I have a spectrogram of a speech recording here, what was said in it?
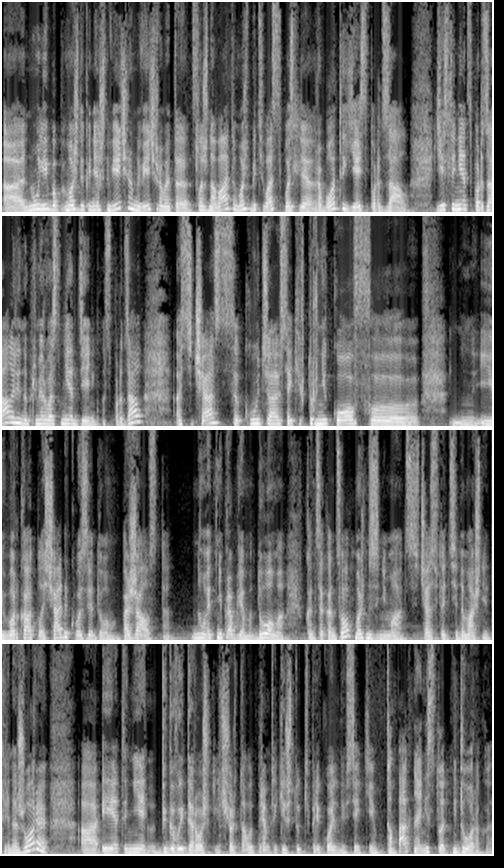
Э, ну, либо можно, конечно, вечером, но вечером это сложновато. Может быть, у вас после работы есть спортзал. Если нет спортзала или, например, у вас нет денег на спортзал, а сейчас куча всяких турников э, и воркаут-площадок возле дома. Пожалуйста, ну, это не проблема. Дома, в конце концов, можно заниматься. Сейчас вот эти домашние тренажеры, а, и это не беговые дорожки или черт, а вот прям такие штуки прикольные всякие, компактные, они стоят недорого.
